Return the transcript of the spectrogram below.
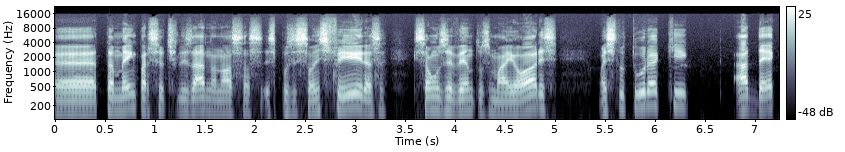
é, também para ser utilizado nas nossas exposições feiras, que são os eventos maiores, uma estrutura que adeque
